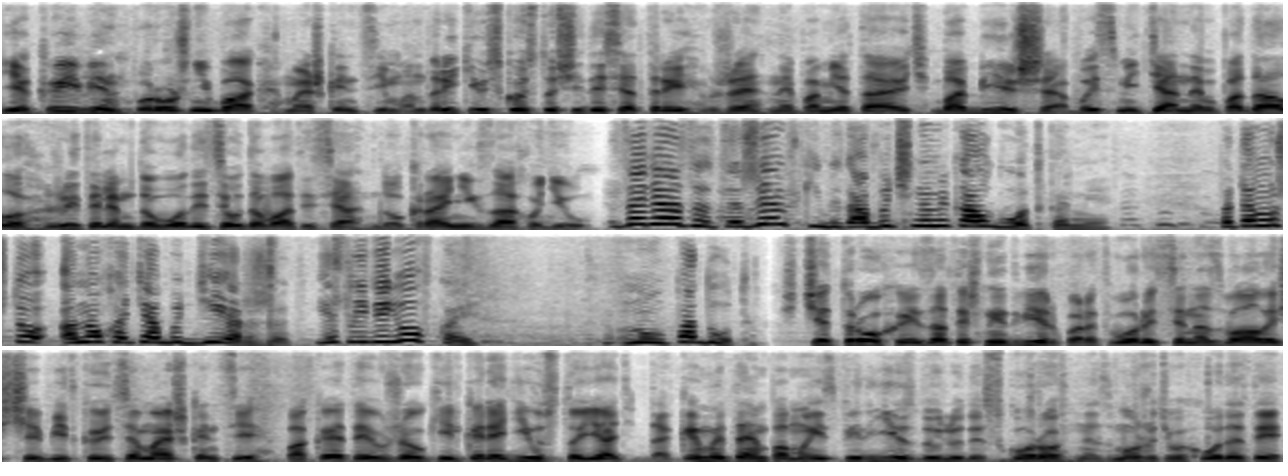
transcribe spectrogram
Який він порожній бак, мешканці Мандриківської 163 вже не пам'ятають. Ба більше, аби сміття не випадало, жителям доводиться удаватися до крайніх заходів. Завязываться женскими обычными колготками, потому что оно хотя бы держит. Если веревкой, ну, упадут. Ще трохи і затишний двір перетвориться на звалище, бідкаються мешканці. Пакети вже у кілька рядів стоять. Такими темпами із під'їзду люди скоро не зможуть виходити.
